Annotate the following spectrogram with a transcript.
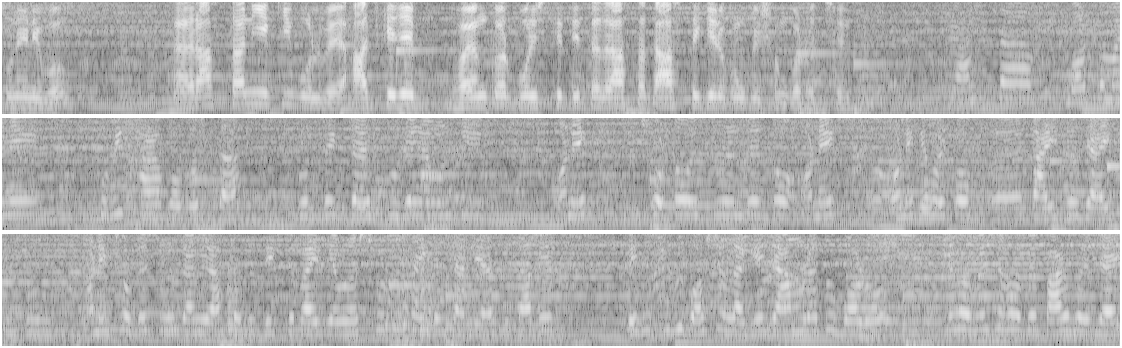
শুনে নিব। রাস্তা নিয়ে কি বলবে? আজকে যে ভয়ঙ্কর পরিস্থিতিতে রাস্তাতে আসতে কীরকম কী সংকট হচ্ছে? রাস্তা বর্তমানে খুবই খারাপ অবস্থা। প্রত্যেকটা স্টুডেন্ট এমনকি অনেক ছোট স্টুডেন্টদের তো অনেক, অনেকে হয়তো গাড়িতে যায়, কিন্তু অনেক ছোট স্টুডেন্টকে আমি রাস্তাতে দেখতে পাই যে ওরা ছোট সাইকেল চালিয়ে আসে। তাদের দেখে খুবই কষ্ট লাগে যে আমরা তো বড় যেভাবে সেভাবে পার হয়ে যাই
